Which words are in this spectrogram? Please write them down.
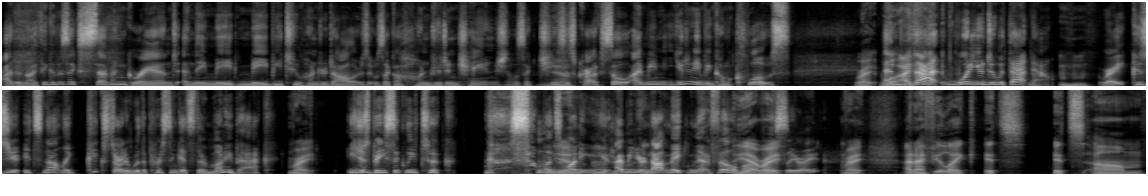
I don't know, I think it was like seven grand, and they made maybe two hundred dollars. It was like a hundred and change. I was like, Jesus Christ! So I mean, you didn't even come close. Right. Well, and I that, think, what do you do with that now? Mhm. Right? Because it's not like Kickstarter where the person gets their money back. right. You just basically took someone's Yeah, money. You, I mean, you're not making that film, Yeah, right. obviously, right? Right. And I feel like it's it's um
